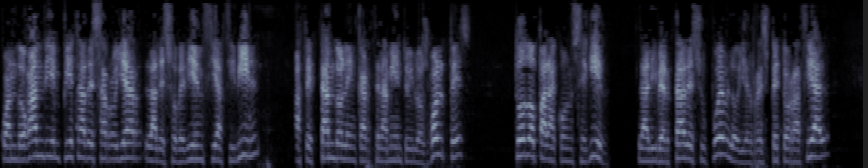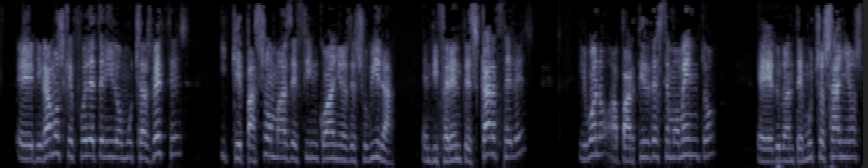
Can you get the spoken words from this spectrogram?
cuando Gandhi empieza a desarrollar la desobediencia civil, aceptando el encarcelamiento y los golpes, todo para conseguir la libertad de su pueblo y el respeto racial. Eh, digamos que fue detenido muchas veces y que pasó más de cinco años de su vida en diferentes cárceles, y bueno, a partir de este momento, eh, durante muchos años,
